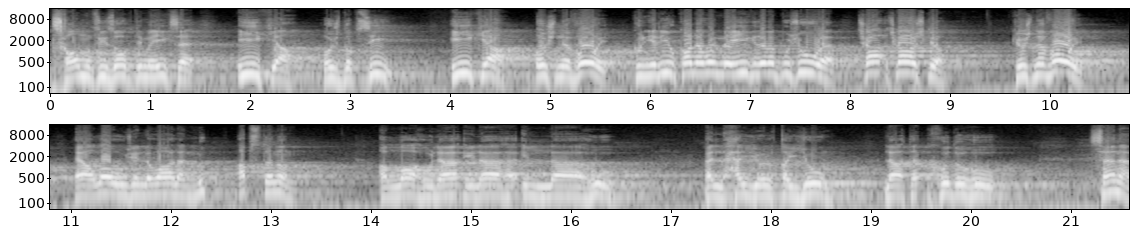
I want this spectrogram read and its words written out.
S'ka mundësi Zoti me ik se ikja është dobësi, ikja është nevojë. Kur njeriu ka nevojë me ik dhe me pushue, çka çka është kjo? Kjo është nevojë. E Allahu xhelle ve ala nuk abstenon Allahu la ilaha illa hu El hajju el kajjum La te khudhu hu Sene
